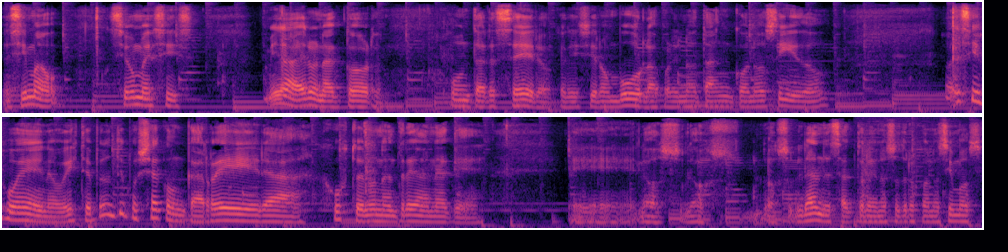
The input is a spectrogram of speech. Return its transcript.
Encima, si vos me decís, mira, era un actor, un tercero, que le hicieron burla por el no tan conocido, vos decís, bueno, viste, pero un tipo ya con carrera, justo en una entrega en la que eh, los, los, los grandes actores que nosotros conocimos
